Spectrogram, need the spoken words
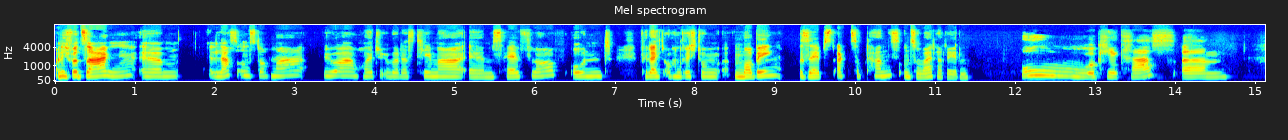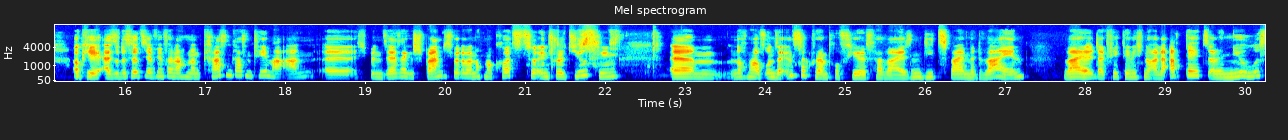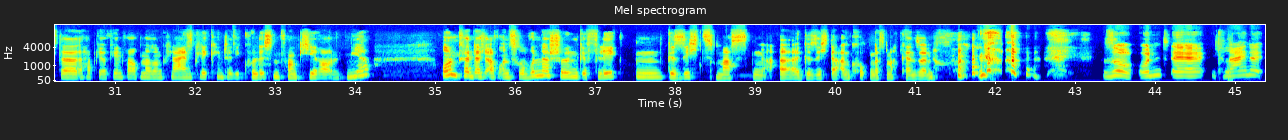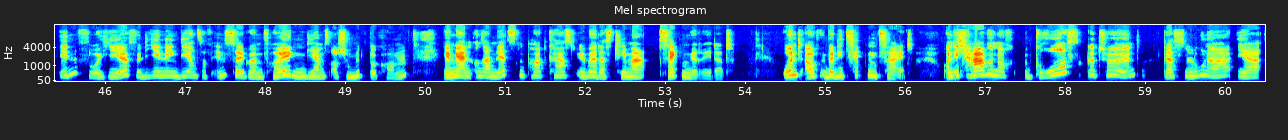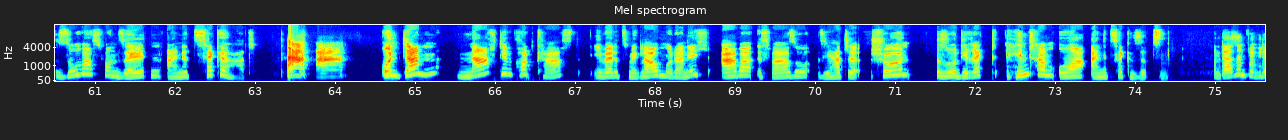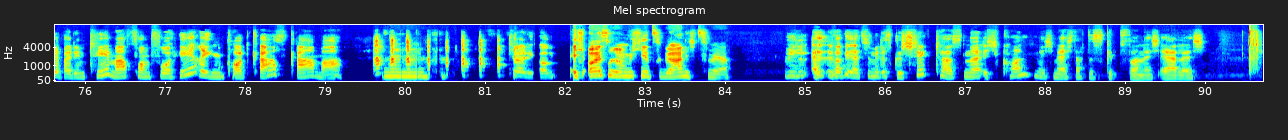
Und ich würde sagen, ähm, lass uns doch mal über, heute über das Thema ähm, Self-Love und vielleicht auch in Richtung Mobbing, Selbstakzeptanz und so weiter reden. Uh, okay, krass. Ähm, okay, also das hört sich auf jeden Fall nach einem krassen, krassen Thema an. Äh, ich bin sehr, sehr gespannt. Ich würde aber noch mal kurz zur Introducing ähm, noch mal auf unser Instagram-Profil verweisen, die zwei mit Wein weil da kriegt ihr nicht nur alle Updates, alle News, da habt ihr auf jeden Fall auch mal so einen kleinen Blick hinter die Kulissen von Kira und mir und könnt euch auch unsere wunderschönen gepflegten Gesichtsmasken äh, angucken. Das macht keinen Sinn. so, und äh, kleine Info hier für diejenigen, die uns auf Instagram folgen, die haben es auch schon mitbekommen. Wir haben ja in unserem letzten Podcast über das Thema Zecken geredet und auch über die Zeckenzeit. Und ich habe noch groß getönt, dass Luna ja sowas von selten eine Zecke hat. und dann nach dem Podcast, ihr werdet es mir glauben oder nicht, aber es war so, sie hatte schön so direkt hinterm Ohr eine Zecke sitzen. Und da sind wir wieder bei dem Thema vom vorherigen Podcast Karma. mm. Entschuldigung. Ich äußere mich hierzu gar nichts mehr. Wie, also wirklich, als du mir das geschickt hast, ne, ich konnte nicht mehr. Ich dachte, das gibt's doch nicht, ehrlich.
